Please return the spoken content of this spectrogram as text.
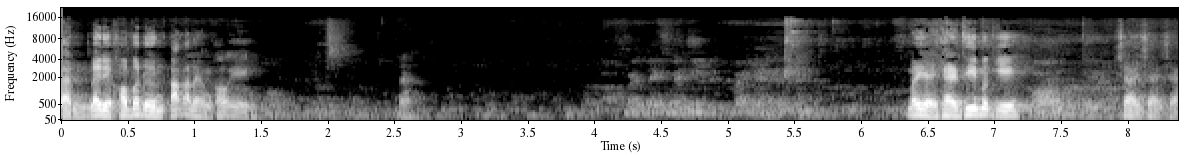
กัน แล้วเดี๋ยวเขามาเดินปลักอะไรของเขาเองนะใบเล็กใบนี้ใบใหญ่เลยไม่ใหญ่แทนที่เมื่อกี้อ๋อใช่ใช่ใช่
